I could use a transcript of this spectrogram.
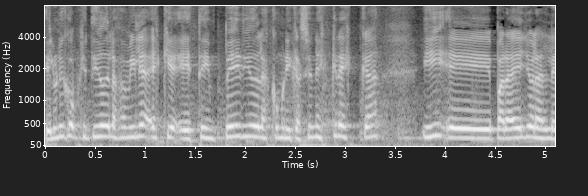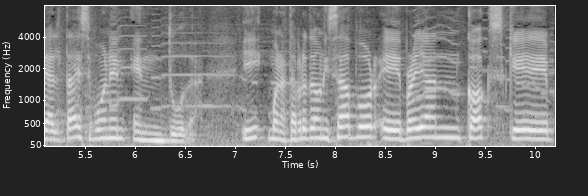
el único objetivo de la familia es que este imperio de las comunicaciones crezca y eh, para ello las lealtades se ponen en duda. Y bueno, está protagonizada por eh, Brian Cox, que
